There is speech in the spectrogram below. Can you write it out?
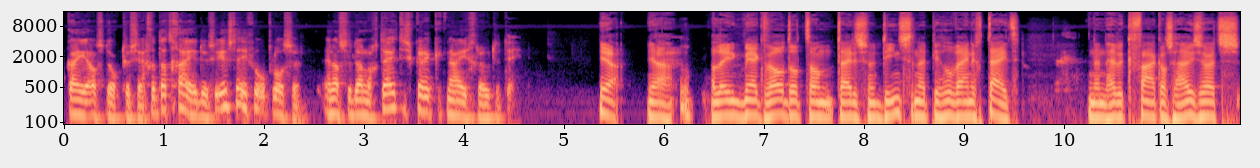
kan je als dokter zeggen, dat ga je dus eerst even oplossen. En als er dan nog tijd is, kijk ik naar je grote teen. Ja, ja, alleen ik merk wel dat dan tijdens zo'n dienst, dan heb je heel weinig tijd. En dan heb ik vaak als huisarts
